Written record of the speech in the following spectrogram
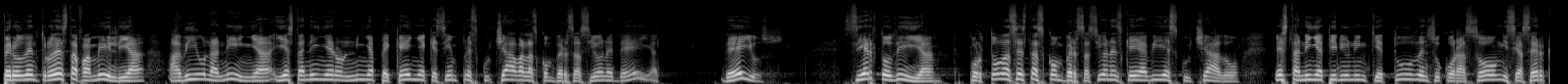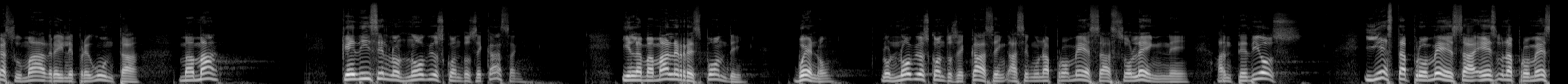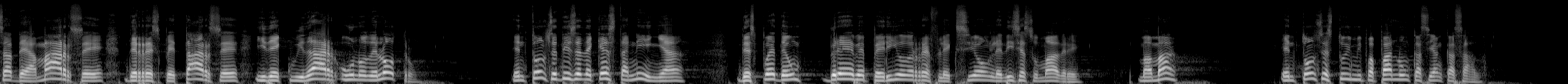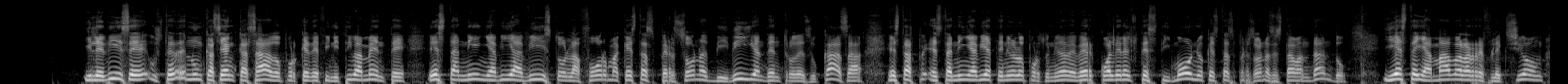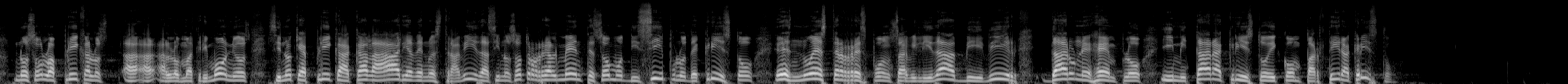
Pero dentro de esta familia había una niña y esta niña era una niña pequeña que siempre escuchaba las conversaciones de ellas, de ellos. Cierto día, por todas estas conversaciones que ella había escuchado, esta niña tiene una inquietud en su corazón y se acerca a su madre y le pregunta, "Mamá, ¿qué dicen los novios cuando se casan?" Y la mamá le responde, "Bueno, los novios cuando se casen hacen una promesa solemne ante Dios. Y esta promesa es una promesa de amarse, de respetarse y de cuidar uno del otro. Entonces dice de que esta niña, después de un breve periodo de reflexión, le dice a su madre, mamá, entonces tú y mi papá nunca se han casado. Y le dice, ustedes nunca se han casado porque definitivamente esta niña había visto la forma que estas personas vivían dentro de su casa. Esta, esta niña había tenido la oportunidad de ver cuál era el testimonio que estas personas estaban dando. Y este llamado a la reflexión no solo aplica a los, a los matrimonios, sino que aplica a cada área de nuestra vida. Si nosotros realmente somos discípulos de Cristo, es nuestra responsabilidad vivir, dar un ejemplo, imitar a Cristo y compartir a Cristo.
